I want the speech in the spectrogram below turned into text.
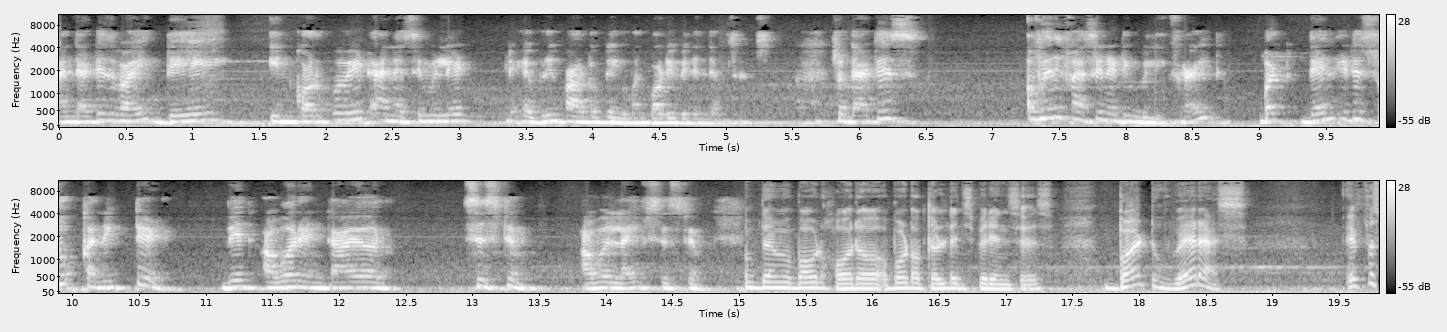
And that is why they incorporate and assimilate every part of the human body within themselves. So that is a very fascinating belief, right? But then it is so connected with our entire system, our life system. of them about horror, about occult experiences. But whereas, if a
